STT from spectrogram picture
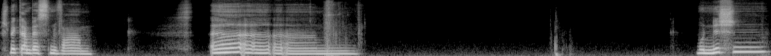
Schmeckt am besten warm. Äh, äh, äh, ähm. Munition.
